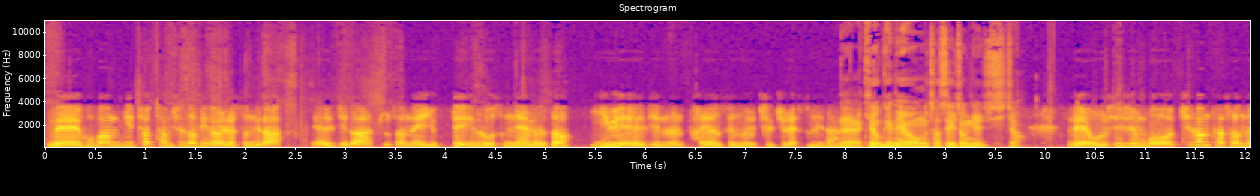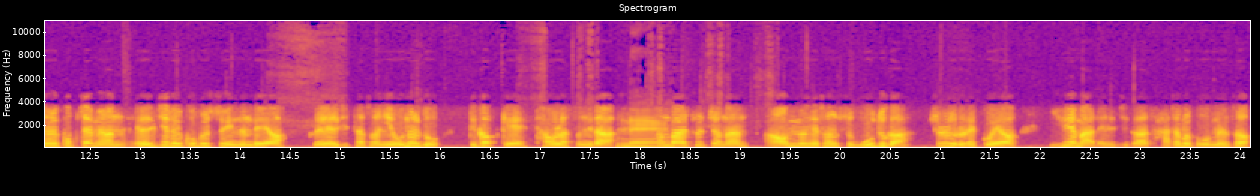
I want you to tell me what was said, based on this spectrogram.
네, 후반기 첫 잠실 더비가 열렸습니다. LG가 두산에 6대 1로 승리하면서 2위 LG는 4연승을 질주했습니다. 네, 경기 내용 자세히 정리해 주시죠. 네, 올 시즌 뭐 최강 타선을 꼽자면 LG를 꼽을 수 있는데요. 그 LG 타선이 오늘도 뜨겁게 타올랐습니다. 네. 선발 출전한 9명의 선수 모두가 출루를 했고요. 2회 말 LG가 4점을 뽑으면서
